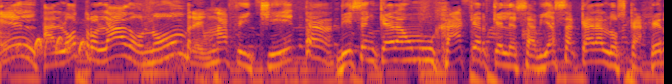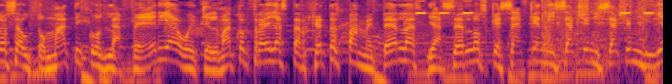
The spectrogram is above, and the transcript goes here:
Él, al otro lado, no, hombre, una fichita. Dicen que era un hacker que les sabía sacar a los cajeros automáticos la feria, güey, que el vato trae las tarjetas para meterlas y hacerlos que saquen y saquen y saquen billetes.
